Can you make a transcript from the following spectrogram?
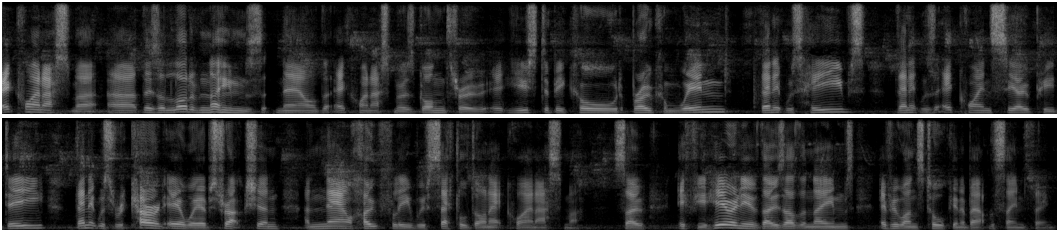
Equine asthma. Uh, there's a lot of names now that equine asthma has gone through. It used to be called broken wind, then it was heaves, then it was equine COPD, then it was recurrent airway obstruction, and now hopefully we've settled on equine asthma. So if you hear any of those other names, everyone's talking about the same thing.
